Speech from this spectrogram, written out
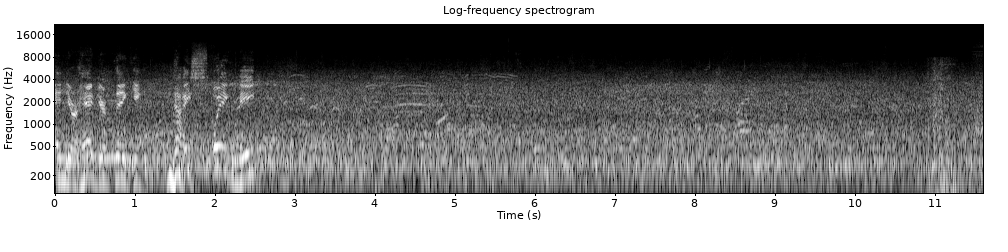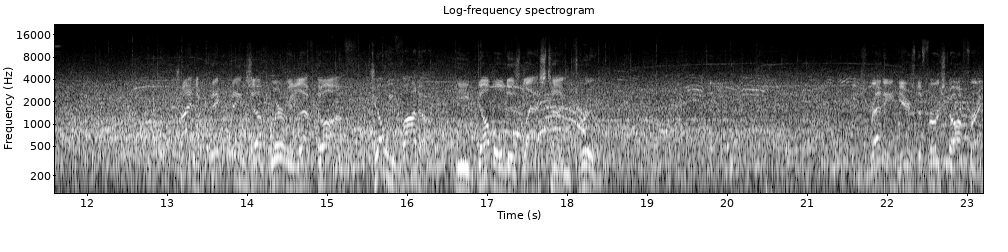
in your head you're thinking, nice swing, meat. Trying to pick things up where we left off, Joey Votto. He doubled his last time through. He's ready. Here's the first offering.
